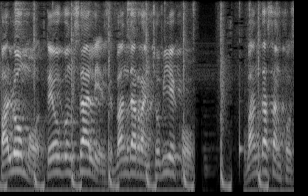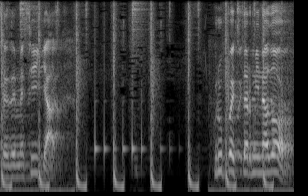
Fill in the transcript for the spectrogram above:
Palomo, Teo González, Banda Rancho Viejo, Banda San José de Mesillas, Grupo Exterminador,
